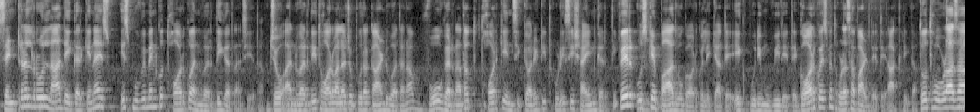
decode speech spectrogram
सेंट्रल रोल ना दे करके ना इस इस मूवी में इनको थॉर को अनवर्दी करना चाहिए था। जो अनवर्दी थॉर वाला जो पूरा कांड हुआ था ना वो करना था तो थॉर की इनसिक्योरिटी थोड़ी सी शाइन करती। फिर उसके बाद वो गौर को लेके आते एक पूरी मूवी देते। गौर को इसमें थोड़ा सा पार्ट देते आखिरी का। तो थोड़ा सा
